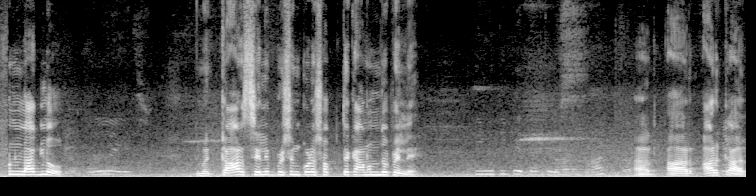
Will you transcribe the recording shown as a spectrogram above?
কেমন লাগল? তুমি কার সেলিব্রেশন করে সব থেকে আনন্দ পেলে? আর আর আর কার?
